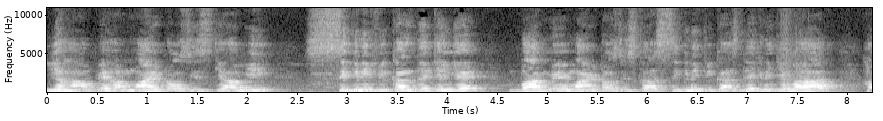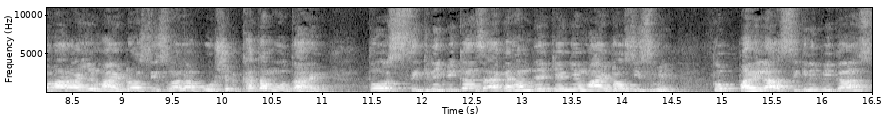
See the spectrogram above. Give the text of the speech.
यहाँ पे हम माइटोसिस के अभी सिग्निफिकेंस देखेंगे। बाद में माइटोसिस का सिग्निफिकेंस देखने के बाद हमारा ये माइटोसिस वाला पोर्शन खत्म होता है। तो सिग्निफिकेंस अगर हम देखेंगे माइटोसिस में तो पहला सिग्निफिकेंस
